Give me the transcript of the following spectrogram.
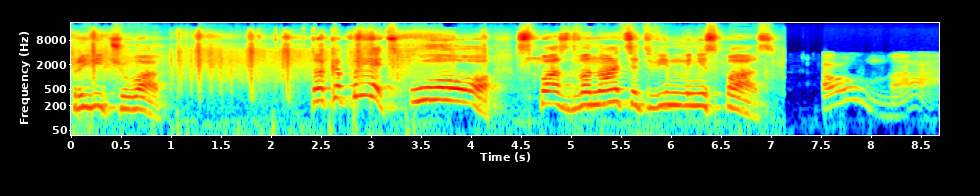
Привіт, чувак. Та капець! О! Спас 12, він мені спас. Oh my.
